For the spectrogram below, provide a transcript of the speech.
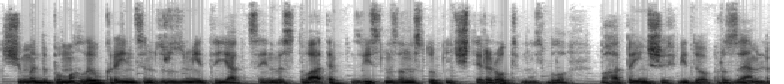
що ми допомогли українцям зрозуміти, як це інвестувати. Звісно, за наступні 4 роки в нас було багато інших відео про землю.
